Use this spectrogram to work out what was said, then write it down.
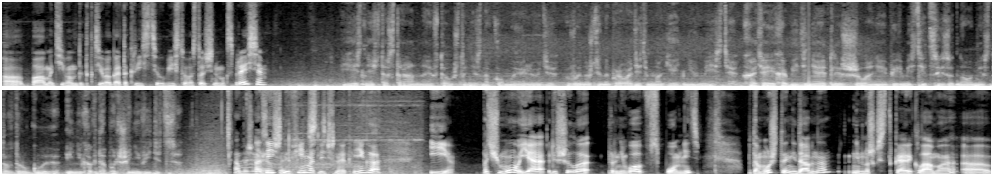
э, по мотивам детектива Агата Кристи «Убийство в Восточном экспрессе». Есть нечто странное в том, что незнакомые люди вынуждены проводить многие дни вместе. Хотя их объединяет лишь желание переместиться из одного места в другое и никогда больше не видеться. Обожаю Отличный фильм, отличная книга. И почему я решила про него вспомнить? Потому что недавно, немножко такая реклама э,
